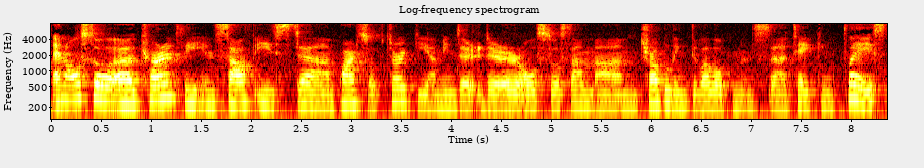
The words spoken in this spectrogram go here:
and also uh, currently in southeast uh, parts of Turkey. I mean, there there are also some um, troubling developments uh, taking place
